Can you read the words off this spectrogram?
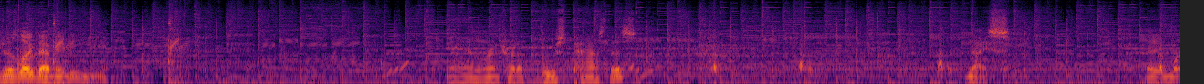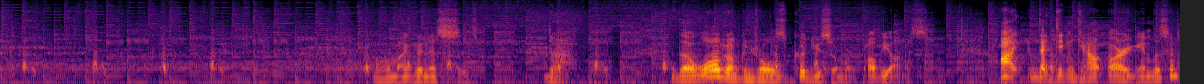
Just like that, baby. Try to boost past this. Nice. That didn't work. Oh my goodness, it's... Ugh. The wall jump controls could use some work, I'll be honest. I... That didn't count. Alright, game, listen.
